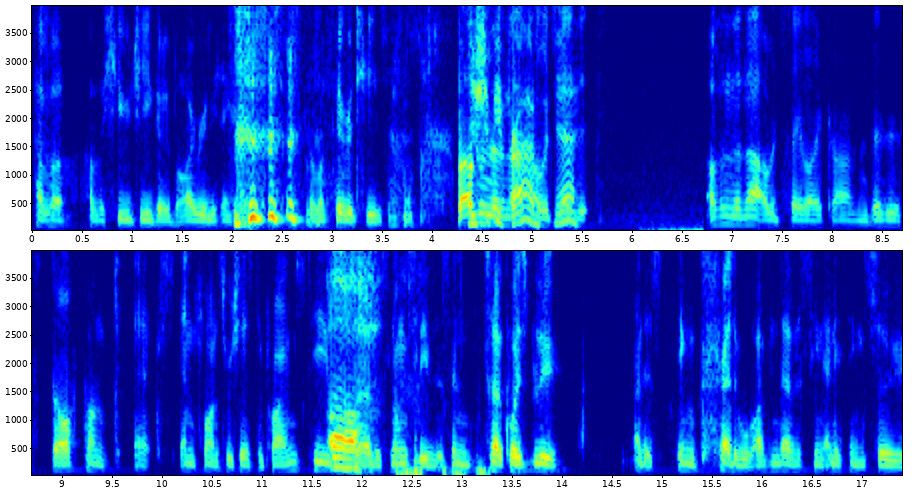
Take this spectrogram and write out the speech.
have a have a huge ego, but I really think it's one of my favorite tees. but other should be than that, I proud, would yeah. say that, other than that, I would say like um, there's this Daft Punk X Enfants Riches Déprimés tee, with, Oh. uh, this long sleeve that's in turquoise blue, and it's incredible. I've never seen anything so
